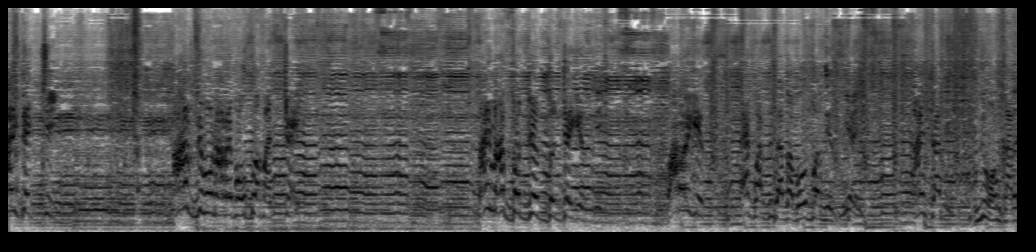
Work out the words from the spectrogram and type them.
আই দেখছি। আর জীবন আরে বহুবার বাচ্চে আমি মাছ ধরছে ধরছে গেছি। পার হয়ে গেছি। একবার দুই দাদা বহুবার গেছি। আমি জানি জীবন কারে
